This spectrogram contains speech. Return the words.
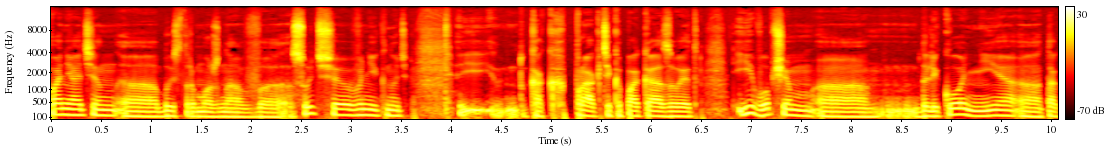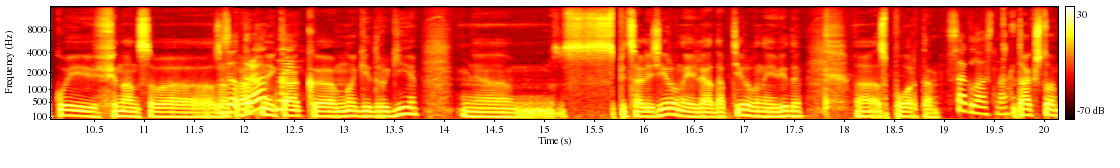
понятен, э, быстро можно в суть вникнуть, как практика показывает. И, в общем, э, далеко не э, такой финансово затратный, затратный. как многие другие специализированные или адаптированные виды спорта. Согласна. Так что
